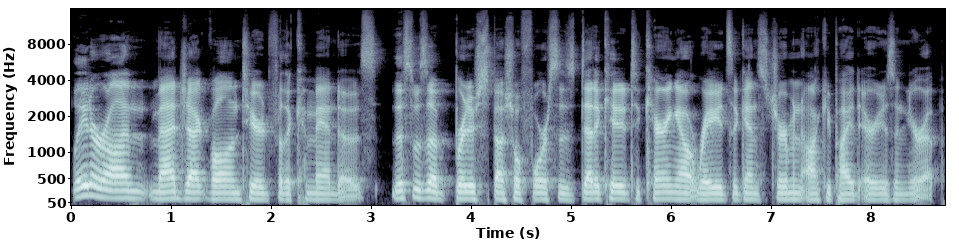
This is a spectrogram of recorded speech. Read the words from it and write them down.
Later on, Mad Jack volunteered for the Commandos. This was a British special forces dedicated to carrying out raids against German occupied areas in Europe.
